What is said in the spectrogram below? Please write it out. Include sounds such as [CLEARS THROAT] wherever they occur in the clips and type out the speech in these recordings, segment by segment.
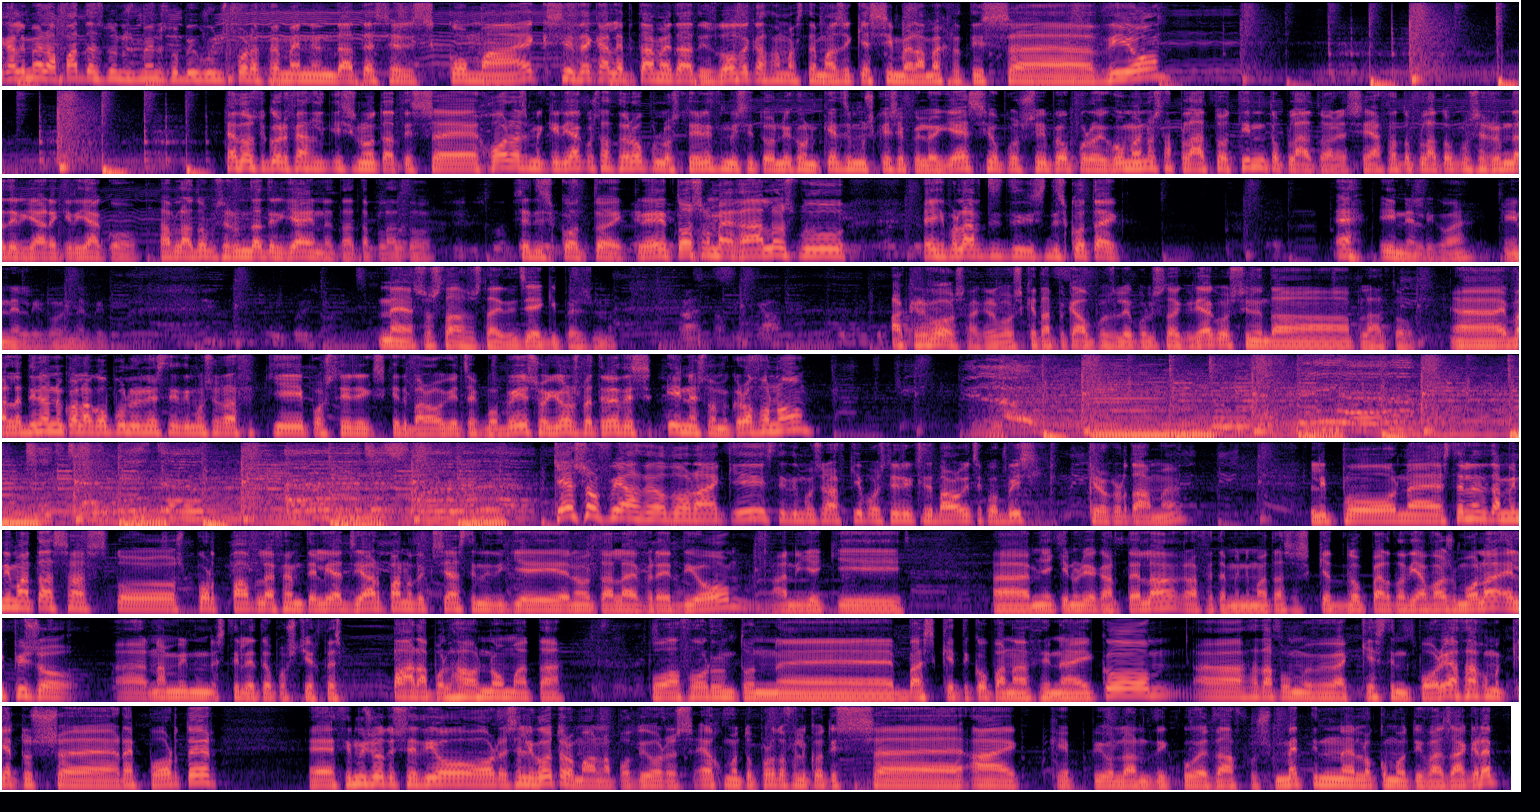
Καλημέρα, καλημέρα. Πάντα συντονισμένοι στον Big Win Sport FM 94,6. 10 λεπτά μετά τις 12 θα είμαστε μαζί και σήμερα μέχρι τις 2. Εδώ στην κορυφαία αθλητική συνότητα της ε, χώρας, με Κυριάκο Σταθερόπουλο στη ρύθμιση των ήχων και τις μουσικές επιλογές. Όπως είπε ο προηγούμενος, τα πλατό. Τι είναι το πλατό, ρε, σε αυτό το πλατό που σερβίρουν τα τυριά, ρε Κυριάκο; Τα πλατό που σερβίρουν τα τυριά είναι τα, τα πλατό. Σε δισκοτέκ. Είναι τόσο μεγάλος που έχει προλάβει τη δισκοτέκ. Ε, είναι λίγο, ε. Είναι λίγο, είναι λίγο. Ναι, σωστά, σωστά. Οι DJ εκεί παίζουν. Ακριβώς, ακριβώς. Και τα πικά, όπως λέει πολύ στο Κυριάκος, είναι τα πλατό. Ε, η Βαλαντίνα Νικολακοπούλου είναι στη δημοσιογραφική υποστήριξη και την παραγωγή της εκπομπής. Ο Γιώργος Πετρέδη είναι στο μικρόφωνο. Και Σοφία Θεοδωράκη στη δημοσιογραφική υποστήριξη και την παραγωγή της εκπομπής. Χειροκροτάμε. Λοιπόν, ε, στέλνετε τα μηνύματά σας στο sportpavlafm.gr πάνω δεξιά στην ειδική ενότητα Live Radio. Ανοίγει εκεί ε, μια καινούρια καρτέλα. Γράφετε τα μηνύματά σας και εδώ πέρα τα διαβάζουμε όλα. Ελπίζω ε, να μην στείλετε όπως και χθες πάρα πολλά ονόματα που αφορούν τον ε, μπασκετικό Παναθηναϊκό. θα τα πούμε βέβαια και στην πορεία. Θα έχουμε και τους ρεπόρτερ. Ε, θυμίζω ότι σε δύο ώρες, σε λιγότερο μάλλον από δύο ώρες, έχουμε το πρώτο φιλικό της ε, ΑΕΚ επί Ολλανδικού εδάφους με την ε, Λοκομοτίβα Ζάγκρεπ.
